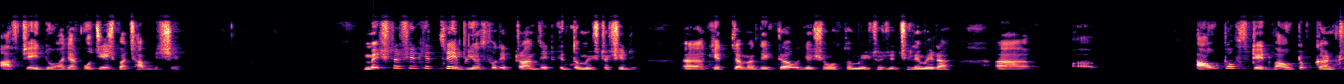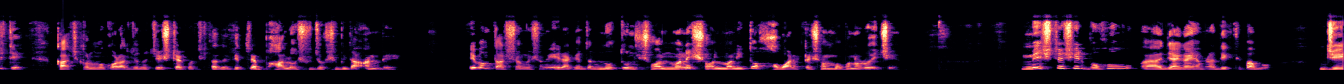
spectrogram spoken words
আসছে এই দু হাজার পঁচিশ বা ছাব্বিশে। মেষ রাশির ক্ষেত্রে এই বৃহস্পতির ট্রানজিট কিন্তু মেষ রাশির আহ, ক্ষেত্রে আমরা দেখতে পাবো যে সমস্ত মেষ রাশির ছেলেমেয়েরা আউট অফ স্টেট বা আউট অফ কান্ট্রিতে কাজকর্ম করার জন্য চেষ্টা করছে তাদের ক্ষেত্রে ভালো সুযোগ সুবিধা আনবে। এবং তার সঙ্গে সঙ্গে এরা কিন্তু নতুন সম্মানে সম্মানিত হওয়ার একটা সম্ভাবনা রয়েছে। মেষ রাশির বহু জায়গায় আমরা দেখতে পাবো যে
